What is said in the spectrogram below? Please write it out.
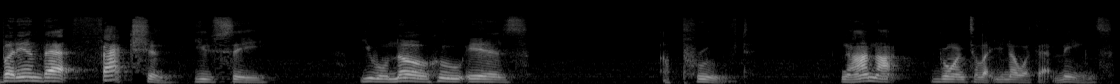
but in that faction, you see, you will know who is approved. Now, I'm not going to let you know what that means,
